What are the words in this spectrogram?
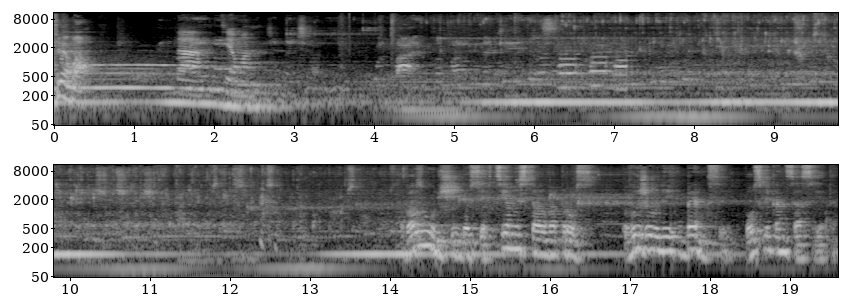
Тема. Да, тема. Волнующей для всех темой стал вопрос, выжил ли Бэнкси после конца света.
